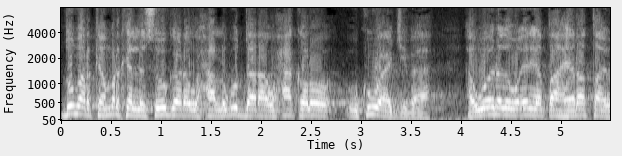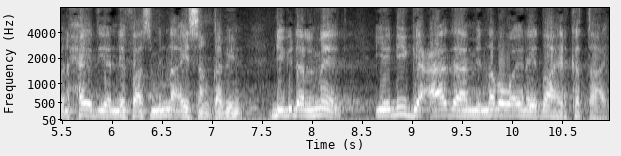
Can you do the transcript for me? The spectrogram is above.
Dumarka marka la soo gaadho waxaa lagu daraa waxaa kaloo uu ku waajibaa haweenooda waa inay daahiro tahay oon xayd iyo nifaas midna aysan qabin. Dhiigdhalmeed iyo dhiigga caadadaha midnaba waa inay daahir ka tahay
